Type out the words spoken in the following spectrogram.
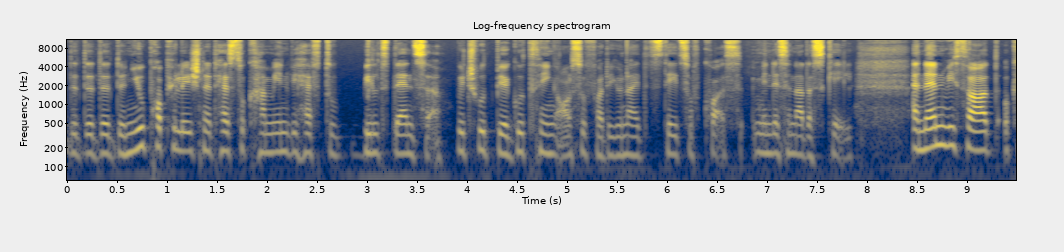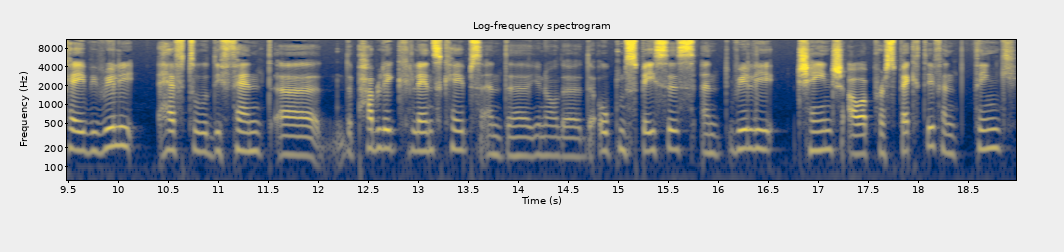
the, the, the, the new population that has to come in, we have to build denser, which would be a good thing also for the United States, of course. I mean, there's another scale. And then we thought, okay, we really have to defend uh, the public landscapes and the you know the the open spaces and really change our perspective and think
